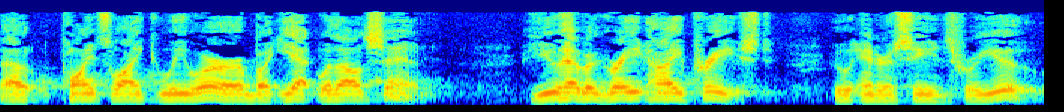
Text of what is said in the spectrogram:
uh, points like we were, but yet without sin. You have a great high priest who intercedes for you.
